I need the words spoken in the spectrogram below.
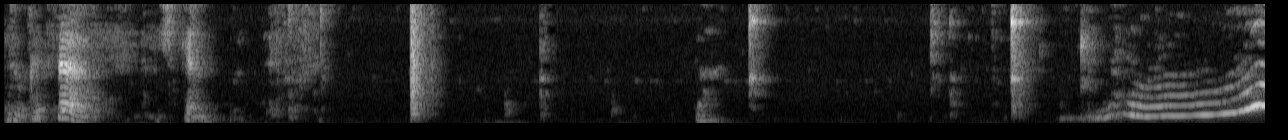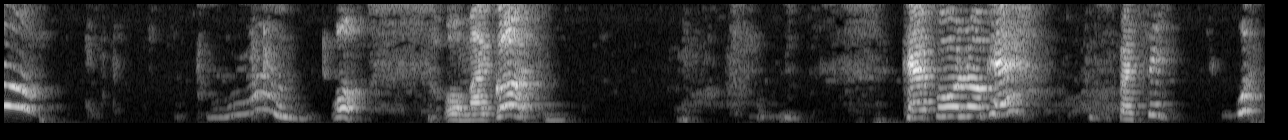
Look at that chicken. So. Oh, oh my god. Careful, okay? Spicy. What?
